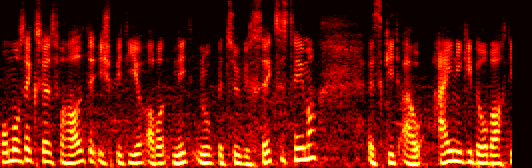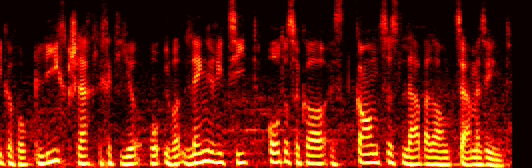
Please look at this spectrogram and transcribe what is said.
Homosexuelles Verhalten ist bei dir aber nicht nur bezüglich Sex Thema. Es gibt auch einige Beobachtungen von gleichgeschlechtlichen Tieren, die über längere Zeit oder sogar ein ganzes Leben lang zusammen sind.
